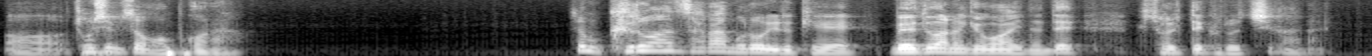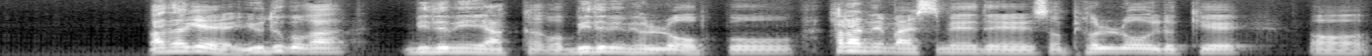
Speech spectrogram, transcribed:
어, 조심성 없거나 좀 그러한 사람으로 이렇게 매도하는 경우가 있는데 절대 그렇지가 않아요. 만약에 유드고가 믿음이 약하고 믿음이 별로 없고 하나님 말씀에 대해서 별로 이렇게 어,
